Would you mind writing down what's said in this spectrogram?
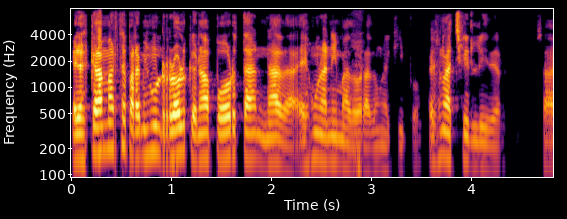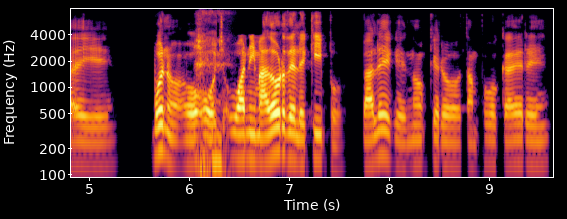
El Scrum Master para mí es un rol que no aporta nada, es una animadora de un equipo, es una cheerleader. O sea, eh, bueno, o, animador del equipo, ¿vale? Que no quiero tampoco caer en,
